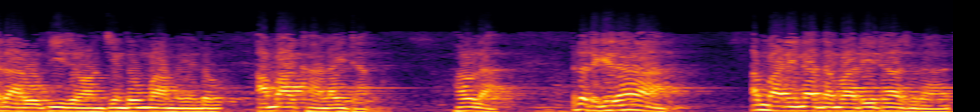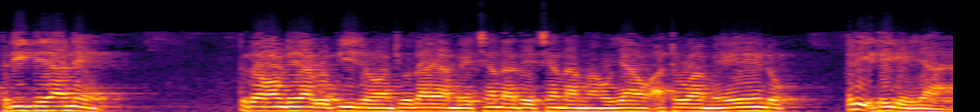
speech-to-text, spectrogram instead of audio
အဲ့ဒါကိုပြည်စုံအောင်ကျင့်သုံးပါမယ်လို့အာမခံလိုက်တာဟုတ်လားအဲ့တော့တကယ်တမ်းကအမာရိဏတမ္ပါဒိဋ္ဌဆိုတာတတိတရားနဲ့သူတော်အောင်တရားကိုပြည့်စုံအောင်ကြိုးစားရမယ်ချမ်းသာတဲ့ချမ်းသာမှကိုရအောင်အထောက်ရမယ်လို့အဲ့ဒီအဓိပ္ပာယ်ရတယ်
